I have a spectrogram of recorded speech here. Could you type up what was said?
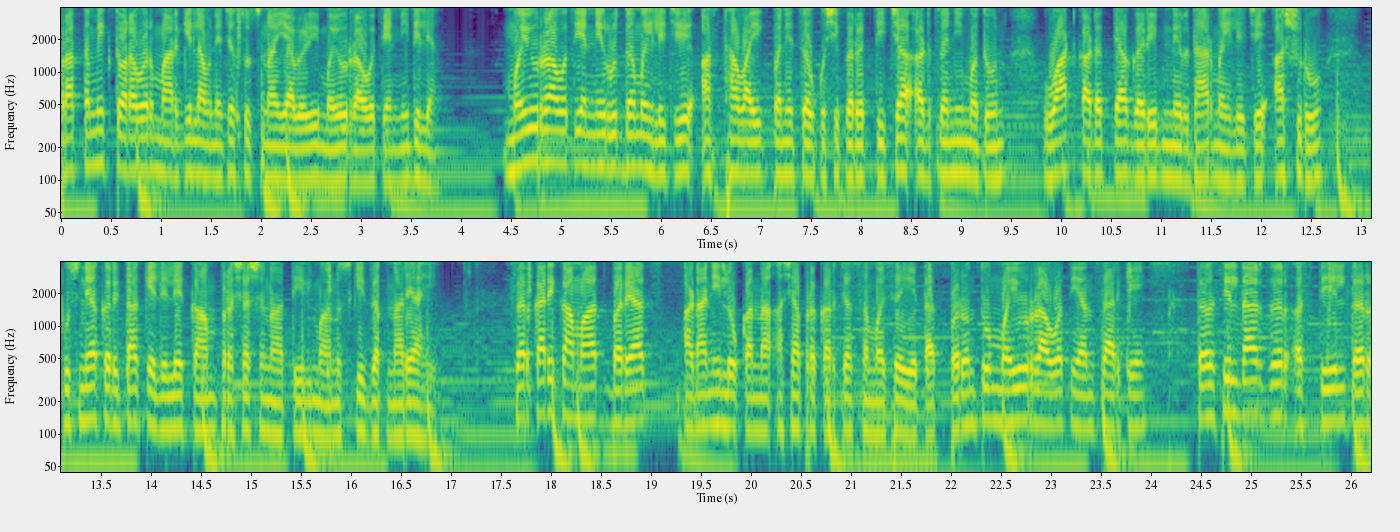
प्राथमिक तोरावर मार्गी लावण्याच्या सूचना यावेळी मयूर रावत यांनी दिल्या. मयूर रावत यांनी वृद्ध महिलेची अस्थावाईकपणे चौकशी करत तिच्या अडचणीमधून वाट काढत त्या गरीब निर्धार महिलेचे अश्रू पुसण्याकरिता केलेले काम प्रशासनातील माणुसकी जपणारे आहे. सरकारी कामात बऱ्याच अडाणी लोकांना अशा प्रकारच्या समस्या येतात परंतु मयूर रावत यांसारखे तहसीलदार जर असतील तर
